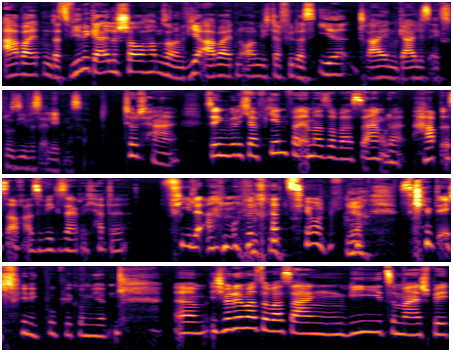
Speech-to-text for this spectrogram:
arbeiten, dass wir eine geile Show haben, sondern wir arbeiten ordentlich dafür, dass ihr drei ein geiles, exklusives Erlebnis habt. Total. Deswegen würde ich auf jeden Fall immer sowas sagen oder habe es auch. Also wie gesagt, ich hatte viele Anmoderationen. ja. Es gibt echt wenig Publikum hier. Ähm, ich würde immer sowas sagen wie zum Beispiel,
